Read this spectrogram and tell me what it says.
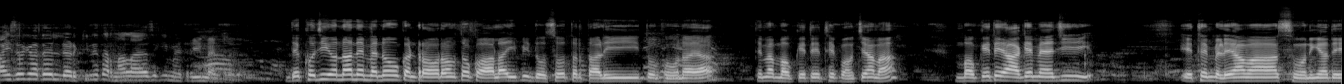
ਹਾਂਜੀ ਸਰ ਕਹਿੰਦੇ ਲੜਕੀ ਨੇ ਧਰਨਾ ਲਾਇਆ ਸੀ ਕੀ ਮੈਟਰ ਕੀ ਦੇਖੋ ਜੀ ਉਹਨਾਂ ਨੇ ਮੈਨੂੰ ਕੰਟਰੋਲ ਰੂਮ ਤੋਂ ਕਾਲ ਆਈ ਵੀ 243 ਤੋਂ ਫੋਨ ਆਇਆ ਤੇ ਮੈਂ ਮੌਕੇ ਤੇ ਇੱਥੇ ਪਹੁੰਚਿਆ ਵਾਂ। ਮੌਕੇ ਤੇ ਆ ਕੇ ਮੈਂ ਜੀ ਇੱਥੇ ਮਿਲਿਆ ਵਾਂ ਸੋਨੀਆ ਦੇ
